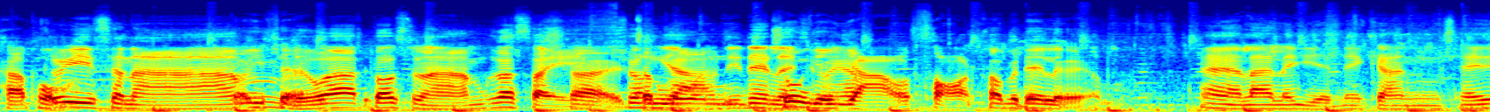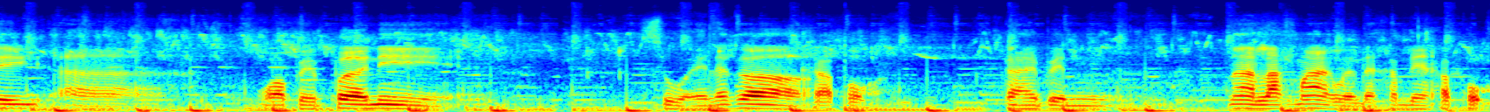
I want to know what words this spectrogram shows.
ครับผมเก้าอี้สนามเก้าอี้สนามหรือว่าโต๊ะสนามก็ใส่ใช่ช่วงจำนยาวนี้ได้เลยช่วงใช่ไหมครับยาวๆสอดเข้าไปได้เลยครับแหม่รายละเอียดในการใช้วอลเปเปอร์นี่สวยแล้วก็ครับผมกลายเป็นน่ารักมากเลยนะครับเนี่ยครับผม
